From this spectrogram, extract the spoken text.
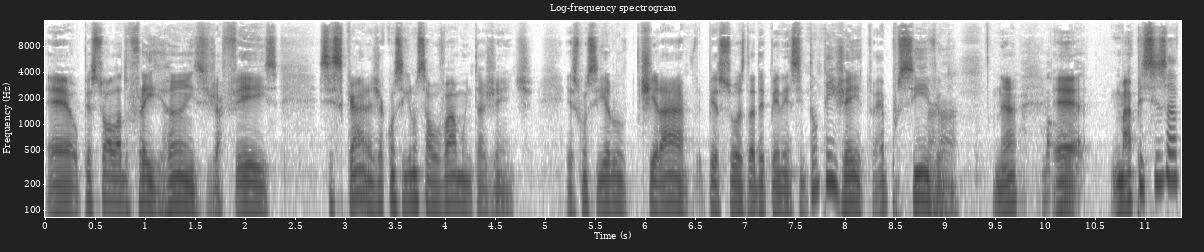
é, o pessoal lá do Frei Hans já fez, esses caras já conseguiram salvar muita gente. Eles conseguiram tirar pessoas da dependência. Então tem jeito, é possível. Uhum. Né? Mas, é, mas precisa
